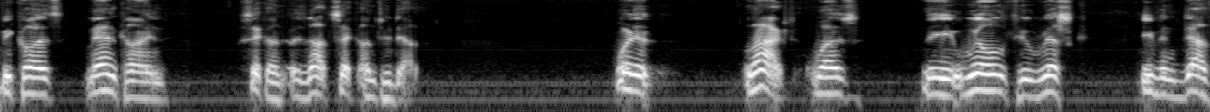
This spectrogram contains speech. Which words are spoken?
because mankind sick un- is not sick unto death. What it lacked was the will to risk even death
